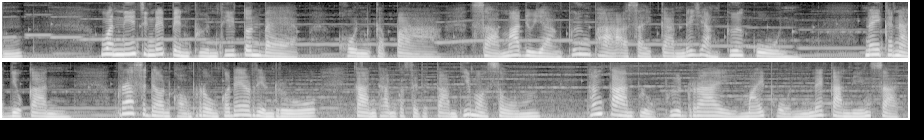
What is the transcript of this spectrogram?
น วันนี้จึงได้เป็นพื้นที่ต้นแบบ คนกับป่า สามารถอยู่อย่างพึ่งพาอาศัยกันได้อย่างเกื้อกูล ในขณะเดียวกัน ราษฎรของพระองค์ก็ได้เรียนรู้ การทำเกษตรกรรมที่เหมาะสม ทั้งการปลูกพืชไร่ ไม้ผลและการเลี้ยงสัตว์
